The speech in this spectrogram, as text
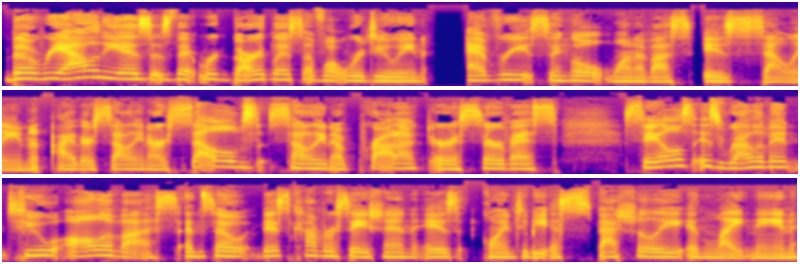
The reality is is that regardless of what we're doing, every single one of us is selling, either selling ourselves, selling a product or a service. Sales is relevant to all of us. And so this conversation is going to be especially enlightening.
